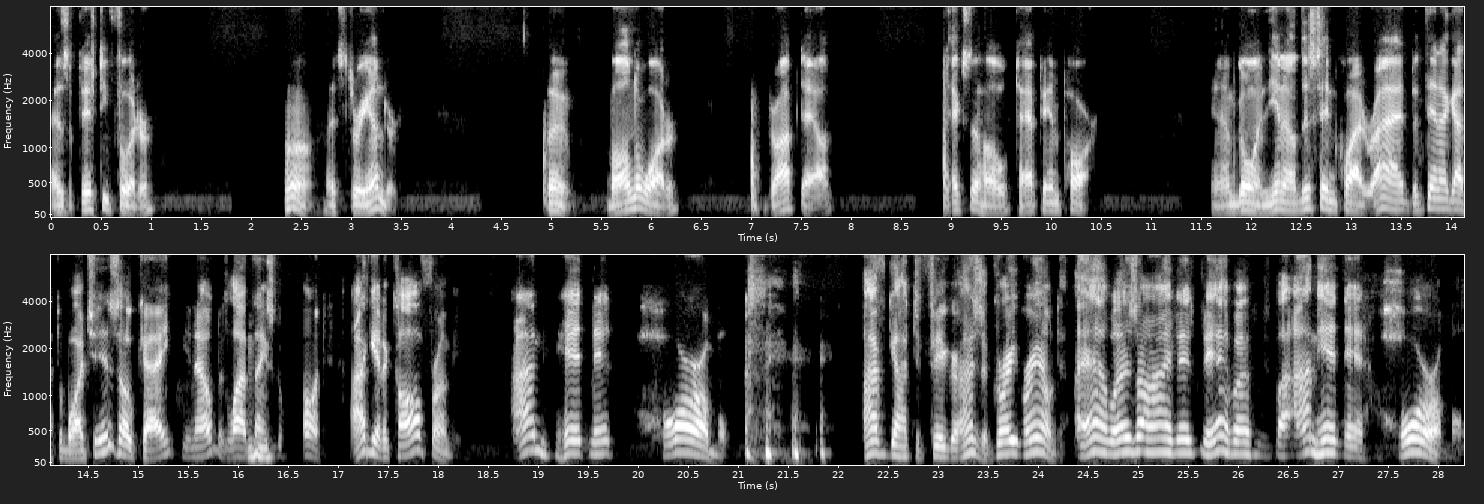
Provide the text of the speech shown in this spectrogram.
as a 50 footer. Huh, that's three under. Boom. Ball in the water, dropped out, next the hole, tap in par. And I'm going, you know, this isn't quite right. But then I got to watch it. It's okay, you know, but a lot of mm-hmm. things going on. I get a call from him. I'm hitting it horrible. I've got to figure. That was a great round. Yeah, it was all right. yeah, but, but I'm hitting it horrible.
